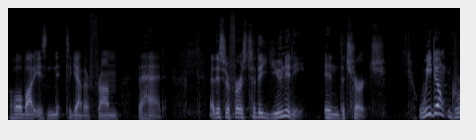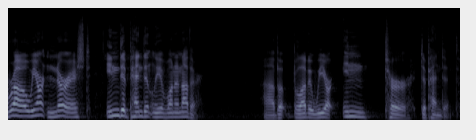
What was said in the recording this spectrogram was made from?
The whole body is knit together from the head. Now, this refers to the unity in the church. We don't grow, we aren't nourished independently of one another. Uh, but, beloved, we are interdependent.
